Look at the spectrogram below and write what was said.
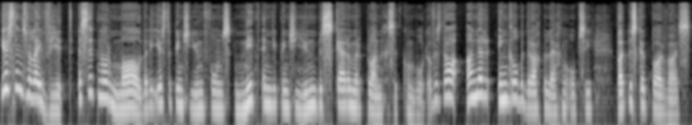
Eerstens wil hy weet, is dit normaal dat die eerste pensioenfonds net in die pensioenbeskermerplan gesit kon word of is daar ander enkel bedragbelegging opsie wat beskikbaar was?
